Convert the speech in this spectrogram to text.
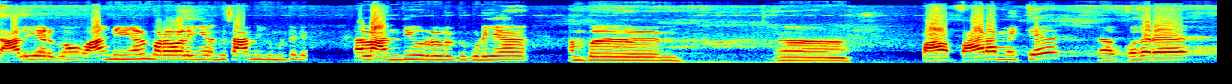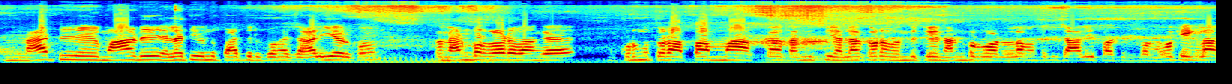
ஜாலியாக இருக்கும். வாங்கினாலும் பரவாயில்லைங்க. வந்து சாமிக்கு மட்டும் நல்லா அந்தியூரில் இருக்கக்கூடிய நம்ம பா பாராமிக்க குதிரை நாட்டு மாடு எல்லாத்தையும் வந்து பார்த்துட்டு போங்க. ஜாலியாக இருக்கும். நண்பர்களோடு வாங்க. குடும்பத்தோட அப்பா அம்மா அக்கா தங்கச்சி எல்லாத்தோட வந்துட்டு நண்பர்களோட எல்லாம் வந்துட்டு ஜாலியாக பார்த்துட்டு ஓகேங்களா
